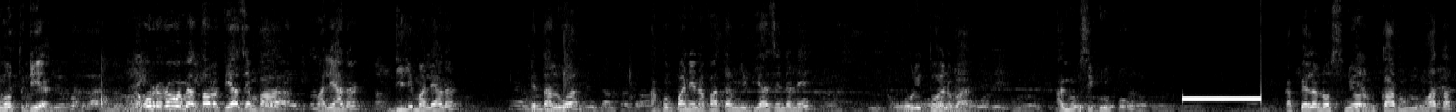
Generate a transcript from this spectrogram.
a outro dia. Agora não me atoro viagem para Maliana, Dili Maliana, que tá lua, acompanha na fata minha viagem da né, por isso é ba. Ami usi grupo, Capela Nosso Senhor do Carmo Lurmata,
